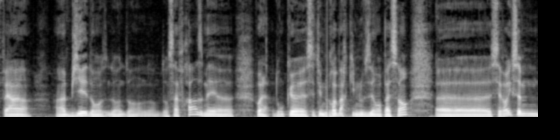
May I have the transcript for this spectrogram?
fais un un biais dans, dans, sa phrase, mais euh, voilà. Donc c'est une remarque qu'il nous faisait en passant. c'est vrai que ça me,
